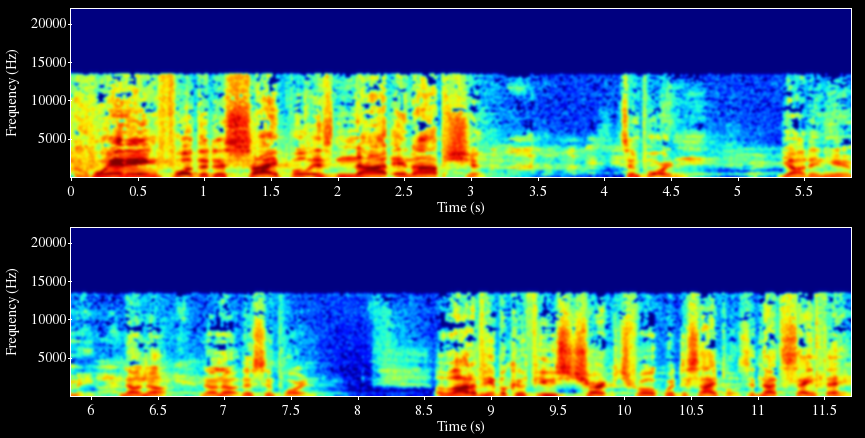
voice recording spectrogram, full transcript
Quitting for the disciple is not an option. It's important. Y'all didn't hear me. No, no, no, no. This is important. A lot of people confuse church folk with disciples. It's not the same thing.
